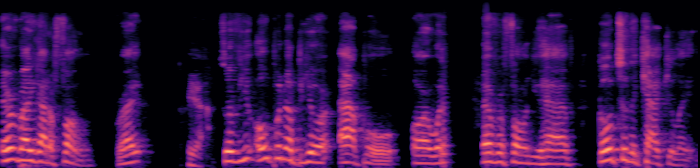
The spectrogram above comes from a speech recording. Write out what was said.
everybody got a phone, right? Yeah. So if you open up your Apple or whatever phone you have, go to the calculator.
